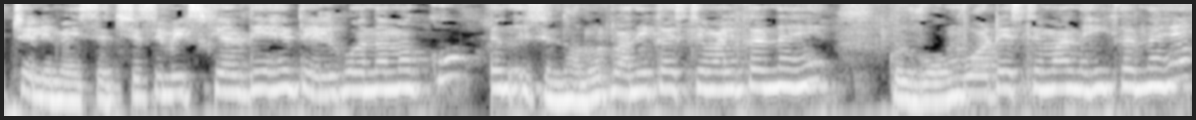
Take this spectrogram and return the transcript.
चलिए मैं इसे अच्छे से मिक्स कर दिया है तेल को और नमक को। इसे नॉर्मल पानी का इस्तेमाल करना है, कोई वार्म वाटर इस्तेमाल नहीं करना है।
